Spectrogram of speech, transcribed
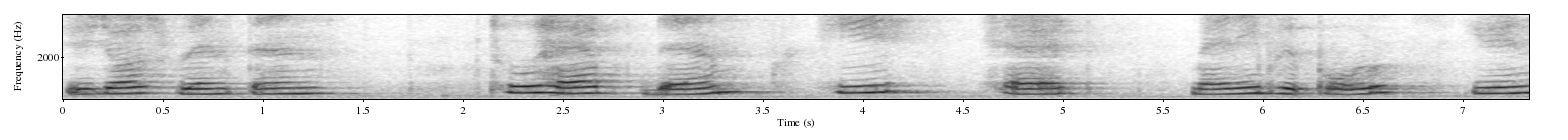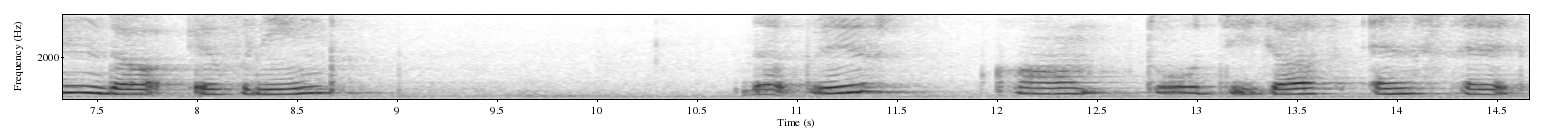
Jesus went in to help them. He had many people in the evening. The priests come to Jesus and said,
